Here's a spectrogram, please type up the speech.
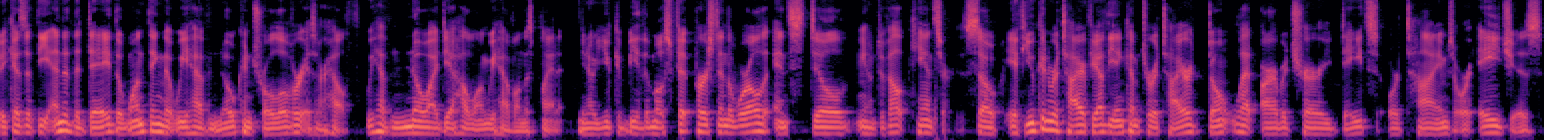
Because at the end of the day, the one thing that we have no control over is our health. We have no idea how long we have on this planet. You know, you could be the most fit person in the world and still, you know, develop cancer. So if you can retire, if you have the income to retire, don't let arbitrary dates or times or ages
